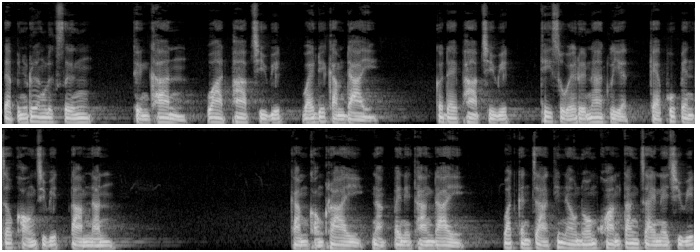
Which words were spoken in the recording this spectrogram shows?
แต่เป็นเรื่องลึกซึ้ง ถึงขั้น วาดภาพชีวิตไว้ด้วยกรรมใด ก็ได้ภาพชีวิตที่สวยหรือน่าเกลียด แก่ผู้เป็นเจ้าของชีวิตตามนั้น กรรมของใครหนักไปในทางใด วัดกันจากที่แนวโน้มความตั้งใจในชีวิต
